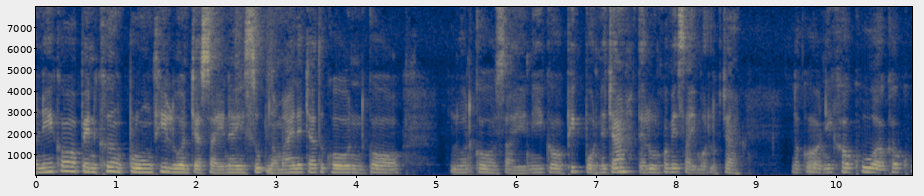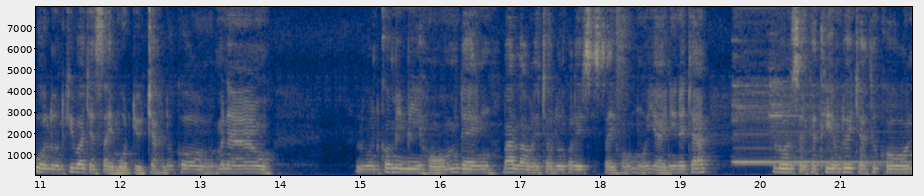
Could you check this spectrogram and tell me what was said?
อันนี้ก็เป็นเครื่องปรุงที่ลวนจะใส่ในซุปหน่อไม้นะจ๊ะทุกคนก็ลวนก็ใส่นี่ก็พริกป่นนะจ๊ะแต่ลวนก็ไม่ใส่หมดหรอกจ้ะแล้วก็อันนี้ข้าวคั่วข้าวคั่วลวนคิดว่าจะใส่หมดอยู่จ้ะแล้วก็มะนาวลวนก็ไม่มีหอมแดงบ้านเราเลยจ้ะลวนก็เลยใส่หอมหัวใหญ่นี่นะจ๊ะรวนใส่กระเทียมด้วยจ้ะทุกคน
